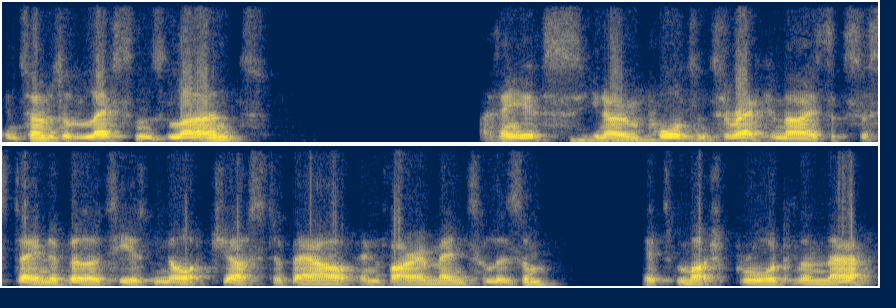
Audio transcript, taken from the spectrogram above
in terms of lessons learned, I think it's you know important to recognize that sustainability is not just about environmentalism; it's much broader than that.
